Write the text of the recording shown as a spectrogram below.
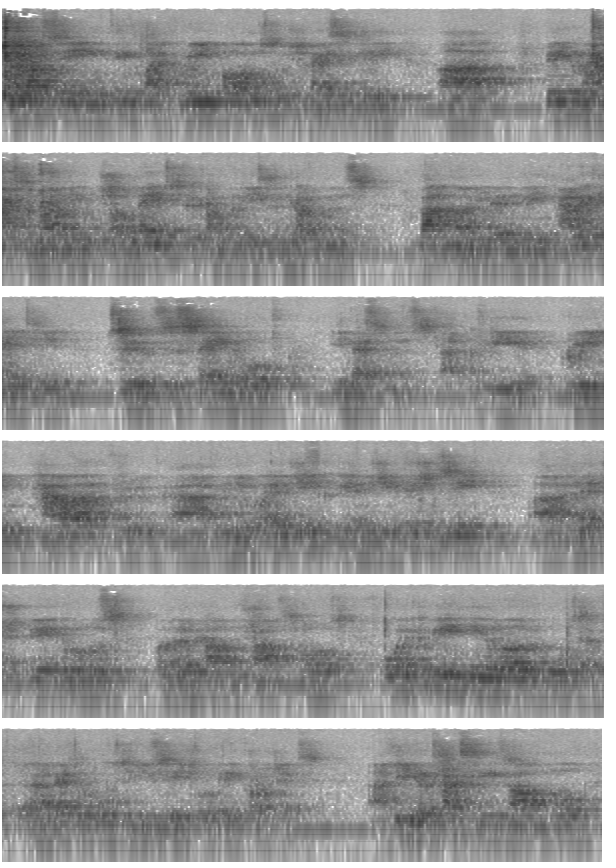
We are seeing things like green bonds, which are basically uh, big amounts of money which are lent to companies and governments, that money then being allocated to sustainable investments. That could be green power through uh, renewable energy, it could be energy efficiency, uh, electric vehicles for low carbon transport, or it could be in the world of water, uh, better water usage for big projects. I'll give you a classic example.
